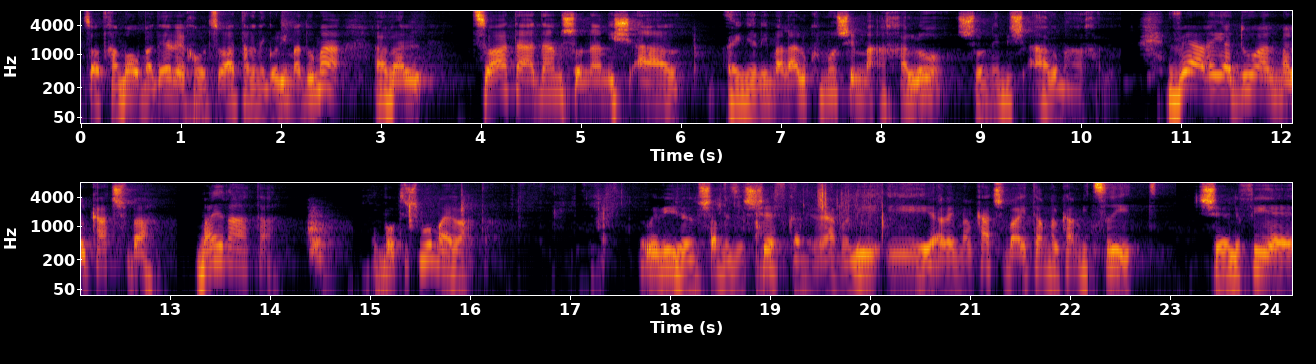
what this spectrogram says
צואת חמור בדרך או צואת תרנגולים אדומה, אבל צואת האדם שונה משאר העניינים הללו, כמו שמאכלו שונה משאר מאכלו. והרי ידוע על מלכת שבא, מה היא ראתה? בואו תשמעו מה היא ראתה. הוא הביא שם איזה שף כנראה, אבל היא, היא הרי מלכת שבא הייתה מלכה מצרית, שלפי אה,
